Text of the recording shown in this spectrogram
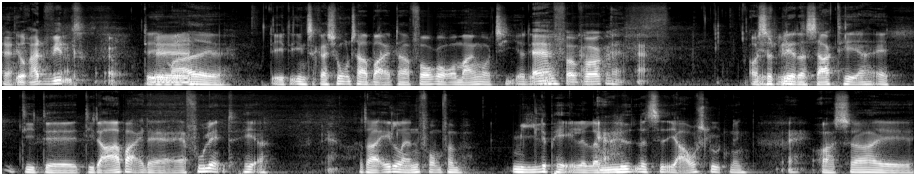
Det er jo ret vildt. Det er meget... Øh, det er et integrationsarbejde, der foregår over mange årtier. Det ja, for pokker. Ja, ja. Og så bliver der sagt her, at dit, øh, dit arbejde er, er fuldendt her. Ja. Så der er et eller andet form for milepæl eller ja. midlertidig afslutning. Ja. Og så, øh,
